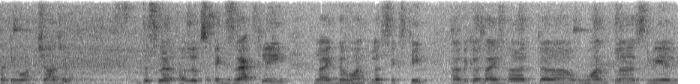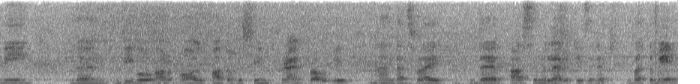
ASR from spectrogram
30 watt charger this uh, looks exactly like the OnePlus 60 uh, because I heard uh, OnePlus, Realme then Vivo are all part of the same brand probably and that's why there are similarities in it. But the main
